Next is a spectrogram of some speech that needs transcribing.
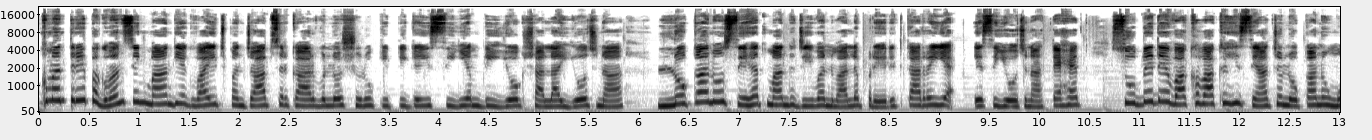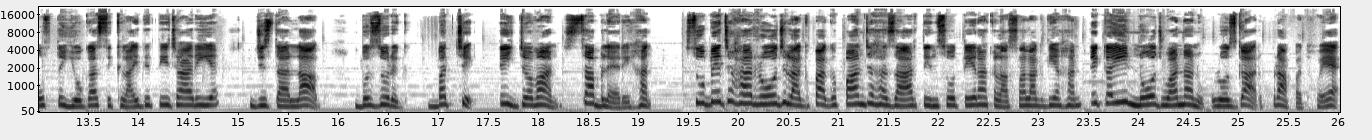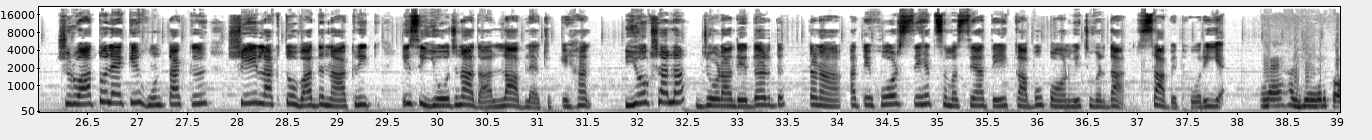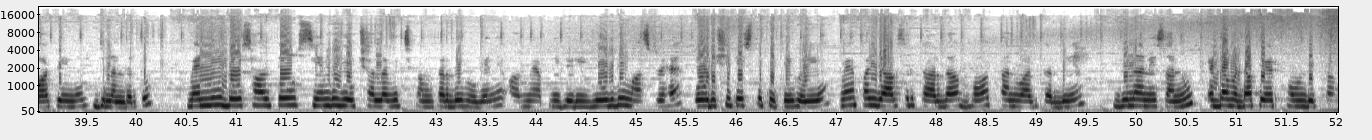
ਮੁੱਖ ਮੰਤਰੀ ਭਗਵੰਤ ਸਿੰਘ ਮਾਨ ਦੀ ਅਗਵਾਈ 'ਚ ਪੰਜਾਬ ਸਰਕਾਰ ਵੱਲੋਂ ਸ਼ੁਰੂ ਕੀਤੀ ਗਈ ਸੀਐਮ ਦੀ ਯੋਗਸ਼ਾਲਾ ਯੋਜਨਾ ਲੋਕਾਂ ਨੂੰ ਸਿਹਤਮੰਦ ਜੀਵਨ ਵੱਲ ਪ੍ਰੇਰਿਤ ਕਰ ਰਹੀ ਹੈ। ਇਸ ਯੋਜਨਾ ਤਹਿਤ ਸੂਬੇ ਦੇ ਵੱਖ-ਵੱਖ ਹਿੱਸਿਆਂ 'ਚ ਲੋਕਾਂ ਨੂੰ ਮੁਫਤ ਯੋਗਾ ਸਿਖਲਾਈ ਦਿੱਤੀ ਜਾ ਰਹੀ ਹੈ, ਜਿਸ ਦਾ ਲਾਭ ਬਜ਼ੁਰਗ, ਬੱਚੇ ਤੇ ਜਵਾਨ ਸਭ ਲੈ ਰਹੇ ਹਨ। ਸੂਬੇ 'ਚ ਹਰ ਰੋਜ਼ ਲਗਭਗ 5313 ਕਲਾਸਾਂ ਲੱਗਦੀਆਂ ਹਨ ਤੇ ਕਈ ਨੌਜਵਾਨਾਂ ਨੂੰ ਰੋਜ਼ਗਾਰ ਪ੍ਰਾਪਤ ਹੋਇਆ ਹੈ। ਸ਼ੁਰੂਆਤ ਤੋਂ ਲੈ ਕੇ ਹੁਣ ਤੱਕ 6 ਲੱਖ ਤੋਂ ਵੱਧ ਨਾਗਰਿਕ ਇਸ ਯੋਜਨਾ ਦਾ ਲਾਭ ਲੈ ਚੁੱਕੇ ਹਨ। ਯੋਗਸ਼ਾਲਾ, ਜੋੜਾਂ ਦੇ ਦਰਦ, ਤਣਾਅ ਅਤੇ ਹੋਰ ਸਿਹਤ ਸਮੱਸਿਆ ਤੇ ਕਾਬੂ ਪਾਉਣ ਵਿੱਚ ਵਰਦਾਨ ਸਾਬਿਤ ਹੋ ਰਹੀ ਹੈ। ਮੈਂ ਹਰਜਿੰਦਰ ਕੌਰ ਟ੍ਰੇਨਰ ਜਲੰਧਰ ਤੋਂ। ਮੈਨੂੰ 2 ਸਾਲ ਤੋਂ ਸੀਐਮ ਦੀ ਯੋਗਸ਼ਾਲਾ ਵਿੱਚ ਕੰਮ ਕਰਦੇ ਹੋ ਗਏ ਨੇ ਔਰ ਮੈਂ ਆਪਣੀ ਜਿਹੜੀ ਯੋਗ ਦੀ ਮਾਸਟਰ ਹੈ ਉਹ ਰਿਸ਼ੀਕੇਸ਼ ਤੋਂ ਕੀਤੀ ਹੋਈ ਹੈ। ਮੈਂ ਪੰਜਾਬ ਸਰਕਾਰ ਦਾ ਬਹੁਤ ਧੰਨਵਾਦ ਕਰਦੀ ਹਾਂ ਜਿਨ੍ਹਾਂ ਨੇ ਸਾਨੂੰ ਐਡਾ ਵੱਡਾ ਪਲੇਟਫਾਰਮ ਦਿੱਤਾ।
